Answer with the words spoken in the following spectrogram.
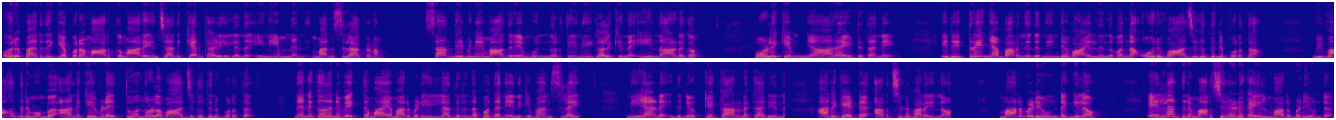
ഒരു പരിധിക്കപ്പുറം ആർക്കും ആരെയും ചതിക്കാൻ കഴിയില്ലെന്ന് ഇനിയും നീ മനസ്സിലാക്കണം. സന്ദീപിനെ മാതിരെ മുൻനിർത്തി നീ കളിക്കുന്ന ഈ നാടകം. പൊളിക്കും ഞാനായിട്ട് തന്നെ. ഇത് ഇത്രയും ഞാൻ പറഞ്ഞത് നിന്റെ വായിൽ നിന്ന് വന്ന ഒരു വാചകത്തിന്റെ പുറത്താ. വിവാഹത്തിന് മുമ്പ് അനക്ക ഇവിടെ എത്തുമെന്നുള്ള വാചകത്തിന് പുറത്ത്. നിനക്കതിന് വ്യക്തമായ മറുപടി ഇല്ലാതിരുന്നപ്പോൾ തന്നെ എനിക്ക് മനസ്സിലായി. നീയാണ് ഇതിനൊക്കെ കാരണക്കാരിയെന്ന്. അത് കേട്ട് അർച്ചന പറയുന്നു മറുപടി ഉണ്ടെങ്കിലോ? എല്ലാത്തിനും അർച്ചനയുടെ കയ്യിൽ മറുപടിയുണ്ട്.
